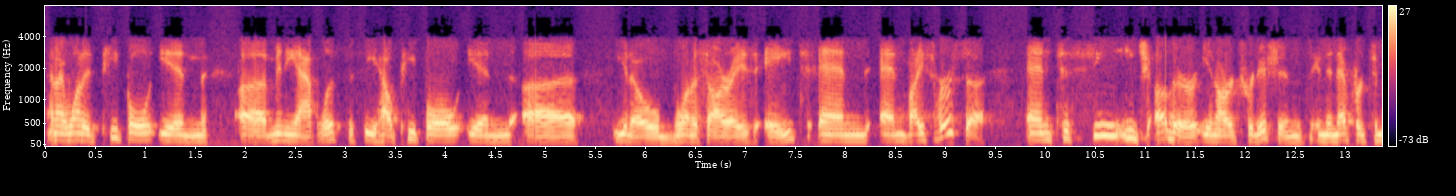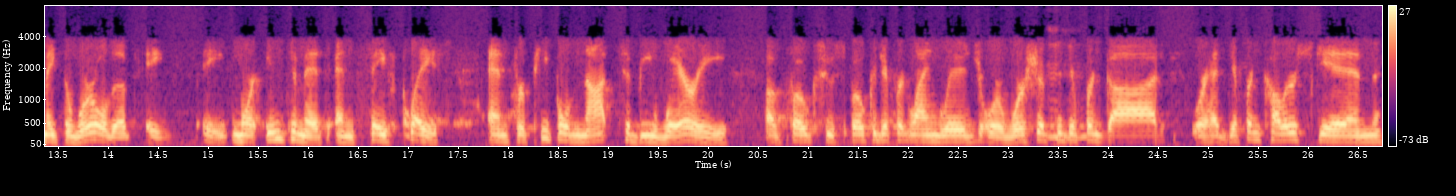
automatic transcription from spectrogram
And I wanted people in uh, Minneapolis to see how people in, uh, you know, Buenos Aires ate and, and vice versa. And to see each other in our traditions in an effort to make the world a, a, a more intimate and safe place. And for people not to be wary of folks who spoke a different language or worshiped mm-hmm. a different god or had different color skin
